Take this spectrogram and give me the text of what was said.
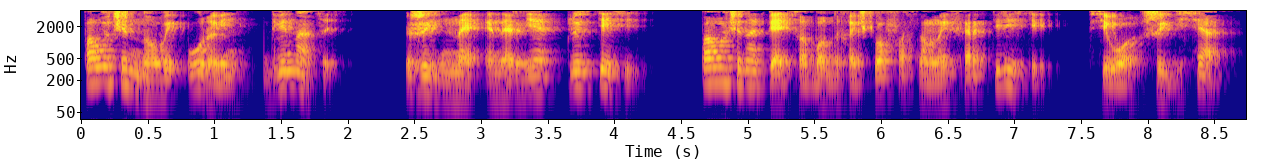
Получен новый уровень 12. Жизненная энергия плюс 10. Получено 5 свободных очков основных характеристик, всего 60.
